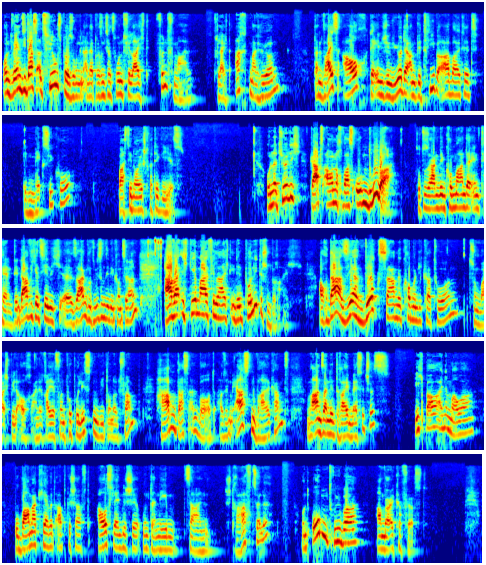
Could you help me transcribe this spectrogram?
Und wenn Sie das als Führungsperson in einer Präsentation vielleicht fünfmal, vielleicht achtmal hören, dann weiß auch der Ingenieur, der am Betriebe arbeitet in Mexiko, was die neue Strategie ist. Und natürlich gab es auch noch was oben drüber, sozusagen den Commander Intent. Den darf ich jetzt hier nicht äh, sagen, sonst wissen Sie den Konzern. Aber ich gehe mal vielleicht in den politischen Bereich. Auch da sehr wirksame Kommunikatoren, zum Beispiel auch eine Reihe von Populisten wie Donald Trump, haben das an Bord. Also im ersten Wahlkampf waren seine drei Messages, ich baue eine Mauer, Obamacare wird abgeschafft, ausländische Unternehmen zahlen Strafzölle und oben drüber America First.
